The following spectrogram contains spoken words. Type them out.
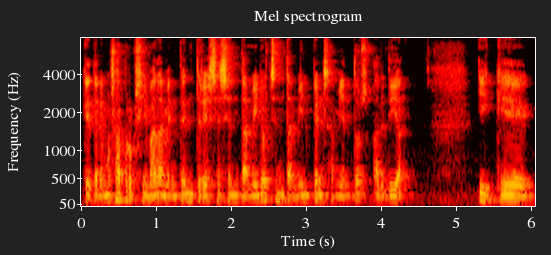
que tenemos aproximadamente entre 60.000 y 80.000 pensamientos al día y que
